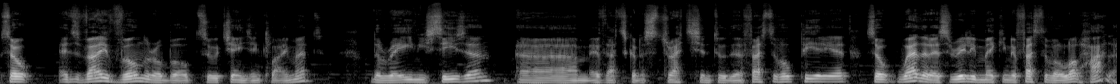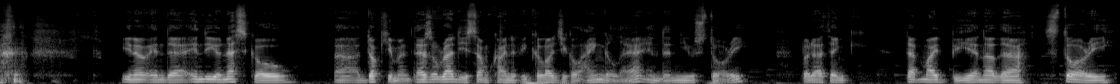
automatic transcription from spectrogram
So, it's very vulnerable to changing climate, the rainy season, um, if that's going to stretch into the festival period. So weather is really making the festival a lot harder. you know, in the in the UNESCO uh, document, there's already some kind of ecological angle there in the new story, but I think that might be another story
